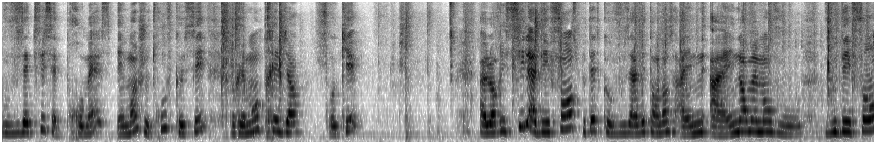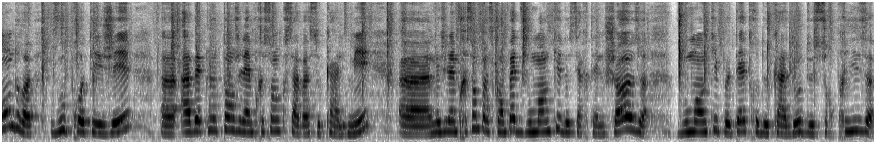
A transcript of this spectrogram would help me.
vous vous êtes fait cette promesse et moi je trouve que c'est vraiment très bien. Ok? Alors ici, la défense, peut-être que vous avez tendance à, énormément vous, défendre, vous protéger. Euh, avec le temps, j'ai l'impression que ça va se calmer. Euh, mais j'ai l'impression parce qu'en fait, vous manquez de certaines choses. Vous manquez peut-être de cadeaux, de surprises.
